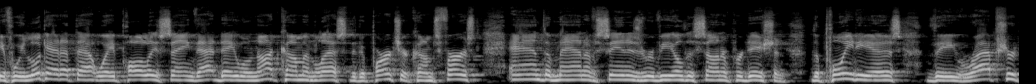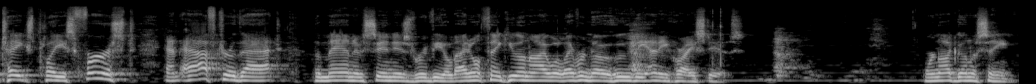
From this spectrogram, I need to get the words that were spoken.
If we look at it that way, Paul is saying that day will not come unless the departure comes first and the man of sin is revealed, the son of perdition. The point is the rapture takes place first and after that, the man of sin is revealed. I don't think you and I will ever know who the Antichrist is. We're not going to see him.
